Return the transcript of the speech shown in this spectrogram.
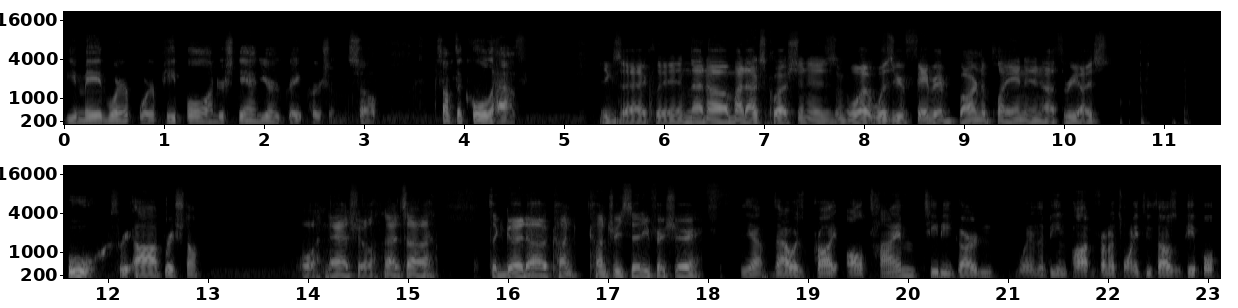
you made where where people understand you're a great person. So something cool to have. Exactly. And then uh, my next question is, what was your favorite barn to play in in uh, Three Ice? Ooh, three uh Bridgestone. Oh, Nashville. That's uh, it's a good uh con- country city for sure. Yeah, that was probably all time TD Garden winning the Beanpot in front of twenty two thousand people.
